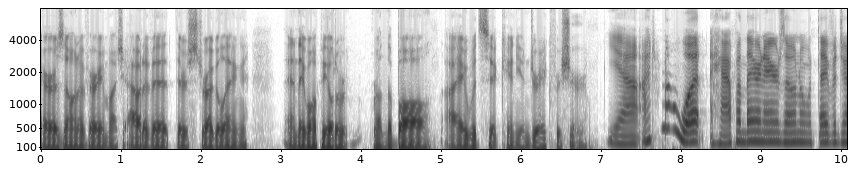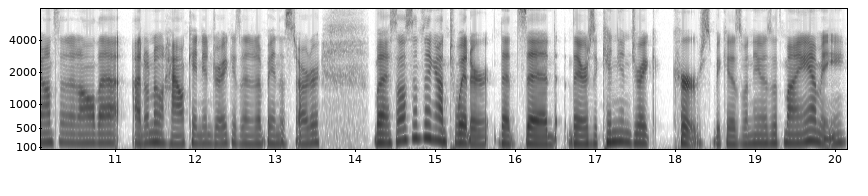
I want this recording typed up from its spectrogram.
Arizona very much out of it. They're struggling, and they won't be able to run the ball. I would sit Kenyon Drake for sure. Yeah, I don't know what happened there in Arizona with David Johnson and all that. I don't know how Kenyon Drake has ended up being the starter, but I saw something on Twitter that said there's a Kenyon Drake curse because when he was with Miami,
